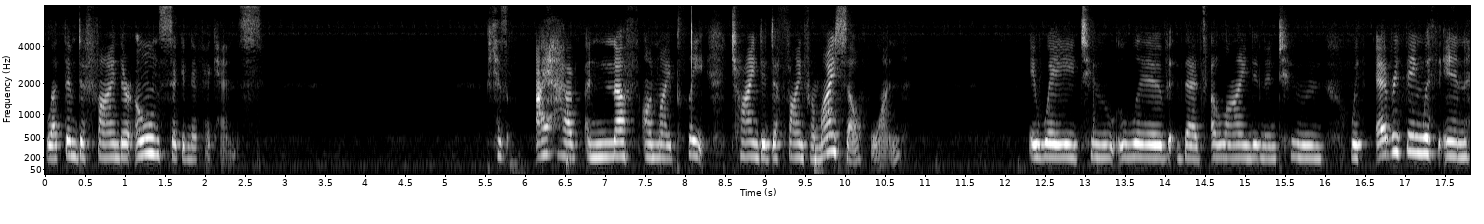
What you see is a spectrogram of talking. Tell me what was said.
Let them define their own significance because I have enough on my plate trying to define for myself one. A way to live that's aligned and in tune with everything within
